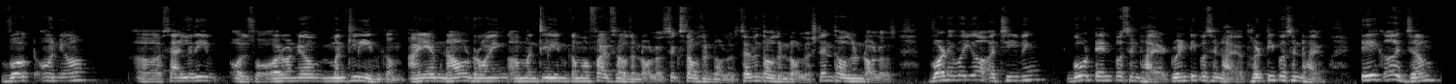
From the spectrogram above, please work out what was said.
worked on your uh, salary also or on your monthly income. I am now drawing a monthly income of $5,000, $6,000, $7,000, $10,000. Whatever you're achieving, go 10% higher, 20% higher, 30% higher. Take a jump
